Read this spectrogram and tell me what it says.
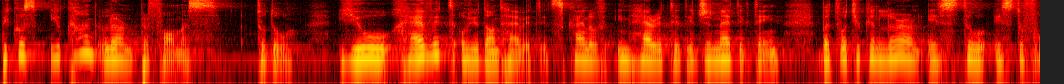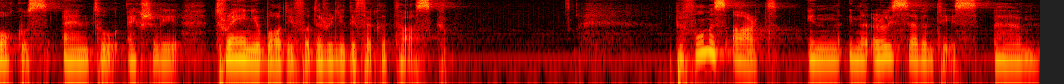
because you can't learn performance to do you have it or you don't have it. It's kind of inherited, a genetic thing. But what you can learn is to, is to focus and to actually train your body for the really difficult task. Performance art in, in the early 70s, um,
